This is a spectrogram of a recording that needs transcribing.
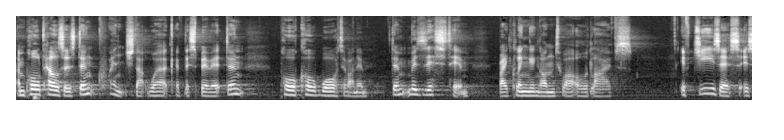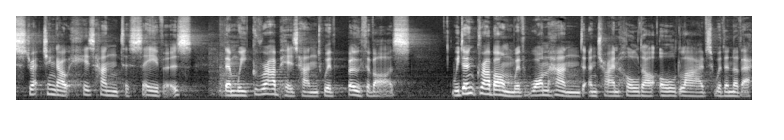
And Paul tells us don't quench that work of the Spirit. Don't pour cold water on him. Don't resist him by clinging on to our old lives. If Jesus is stretching out his hand to save us, then we grab his hand with both of ours. We don't grab on with one hand and try and hold our old lives with another.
